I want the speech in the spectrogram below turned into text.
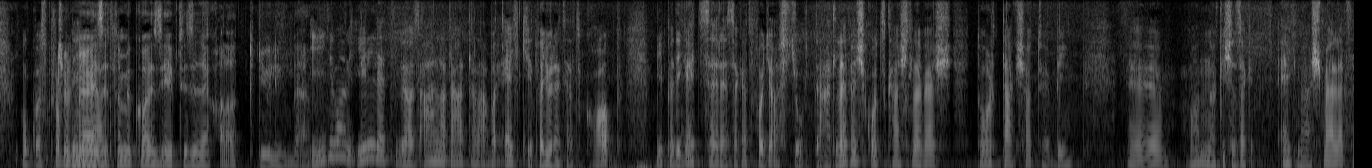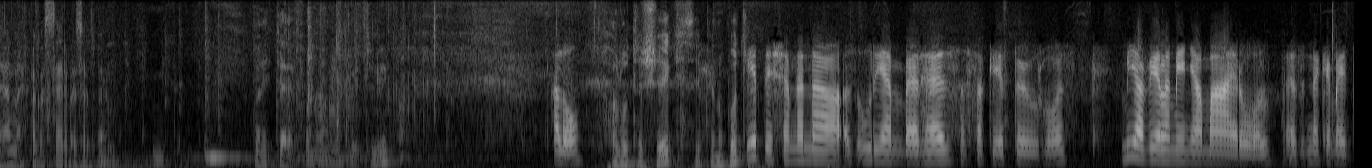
okoz problémát. Csak mi a helyzet, amikor az évtizedek alatt gyűlik be? Így van, illetve az állat általában egy-két vegyületet kap, mi pedig egyszerre ezeket fogyasztjuk. Tehát leves, kockás leves, torták, stb. vannak, és ezek egymás mellett jelennek meg a szervezetben. Van egy telefonálunk, úgy tűnik. Halló. Halló, tessék, szép jó napot. Kérdésem lenne az úriemberhez, a szakértő úrhoz. Mi a véleménye a májról? Ez nekem egy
